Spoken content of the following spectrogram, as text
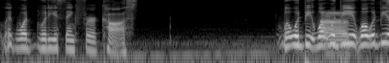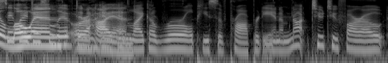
like what what do you think for cost what would be what would be what would be a Say low end lived or in, a high in, end in like a rural piece of property and I'm not too too far out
